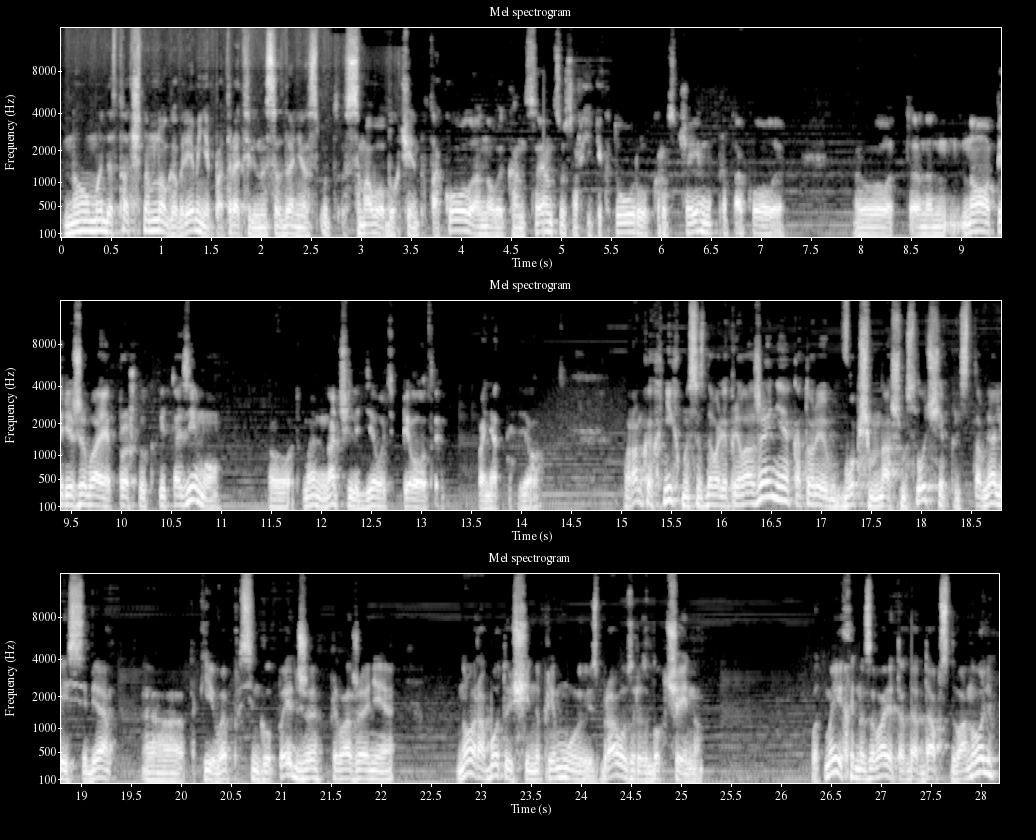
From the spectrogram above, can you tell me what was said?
Ну, мы достаточно много времени потратили на создание самого блокчейн-протокола, новый консенсус, архитектуру, cross-chain протоколы. Вот. Но переживая прошлую какую-то зиму, вот, мы начали делать пилоты, понятное дело. В рамках них мы создавали приложения, которые, в общем, в нашем случае представляли из себя э, такие веб-single-page приложения, но работающие напрямую из браузера с блокчейном. Вот мы их и называли тогда DApps 2.0,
